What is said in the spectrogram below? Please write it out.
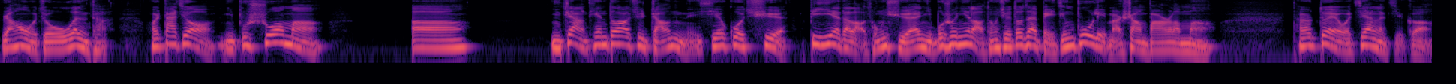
然后我就问他：“我说大舅，你不说吗？呃，你这两天都要去找你那些过去毕业的老同学，你不说你老同学都在北京部里面上班了吗？”他说：“对，我见了几个，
